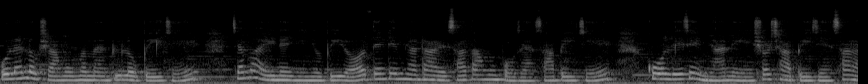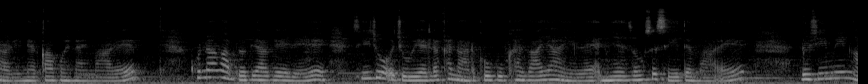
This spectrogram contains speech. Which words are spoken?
ကိုလက်လှုပ်ရှားမှုမမှန်ပြုလုပ်ပေးခြင်းကျန်းမာရေးနဲ့ညီညွတ်ပြီးတော့တင်းတင်းမြတ်တဲ့စားသောက်မှုပုံစံစားပေးခြင်းကိုအလေးချိန်များနေရင်ရှော့ချပေးခြင်းစတာတွေနဲ့ကာကွယ်နိုင်ပါတယ်ခုနကပြောပြခဲ့တဲ့စီးချိုအကျိုးရဲ့လက္ခဏာတစ်ခုခုခံစားရရင်လည်းအမြန်ဆုံးစစ်ဆေးသင့်ပါတယ်လူကြီးမင်းက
